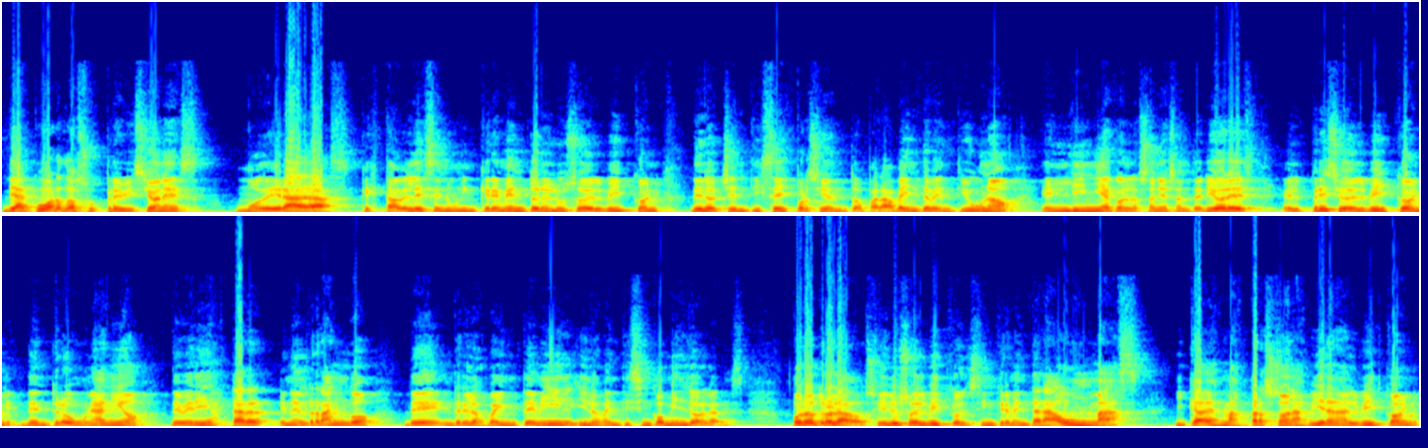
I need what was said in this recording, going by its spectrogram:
De acuerdo a sus previsiones, moderadas que establecen un incremento en el uso del Bitcoin del 86% para 2021 en línea con los años anteriores, el precio del Bitcoin dentro de un año debería estar en el rango de entre los 20 mil y los 25 mil dólares. Por otro lado, si el uso del Bitcoin se incrementara aún más y cada vez más personas vieran al Bitcoin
